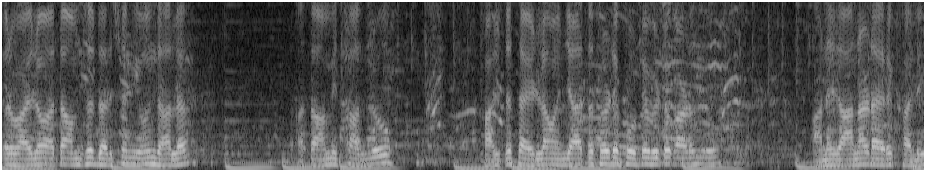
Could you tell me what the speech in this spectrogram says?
तर वाहिलो आता आमचं दर्शन घेऊन झालं. आता आम्ही चाललो. खालच्या साईडला म्हणजे आता थोडे फोटो बिटो काढून घेऊ आणि जाणार डायरेक्ट खाली.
